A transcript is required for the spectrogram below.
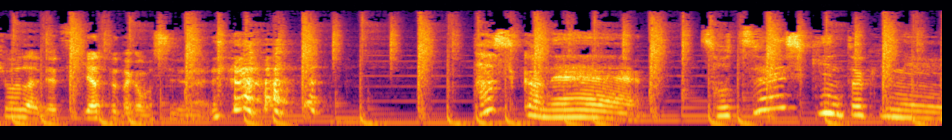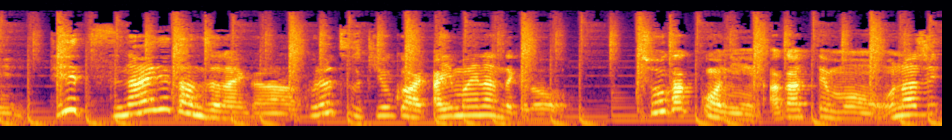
兄弟で付き合ってたかもしれない。確かね、卒園式の時に手繋いでたんじゃないかな。これはちょっと記憶曖昧なんだけど、小学校に上がっても同じ、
